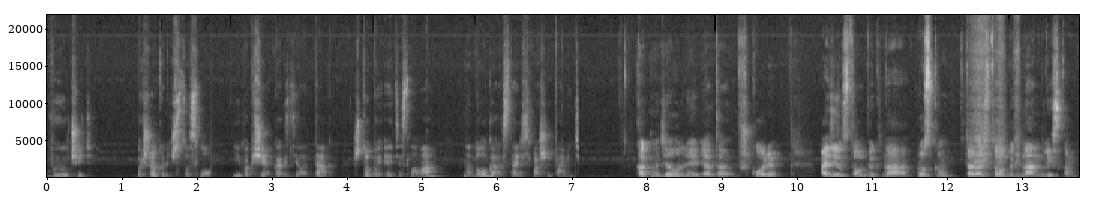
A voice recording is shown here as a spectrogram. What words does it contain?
выучить большое количество слов и вообще как сделать так, чтобы эти слова надолго остались в вашей памяти. Как мы делали это в школе? Один столбик на русском, второй столбик на английском.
